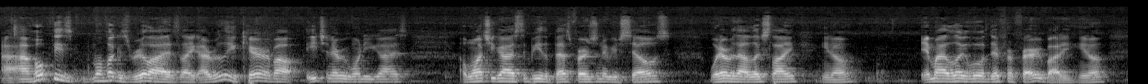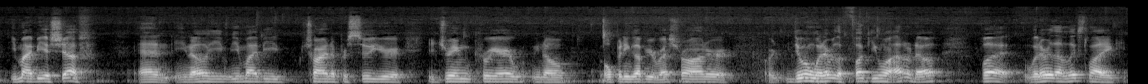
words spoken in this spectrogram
I, hope these motherfuckers realize like I really care about each and every one of you guys. I want you guys to be the best version of yourselves, whatever that looks like. You know, it might look a little different for everybody. You know, you might be a chef, and you know you, you might be trying to pursue your your dream career. You know, opening up your restaurant or or doing whatever the fuck you want. I don't know, but whatever that looks like,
